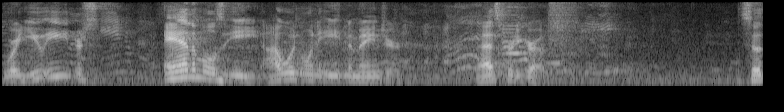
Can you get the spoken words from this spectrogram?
Where you eat? Or animals eat. I wouldn't want to eat in a manger. That's pretty gross. So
